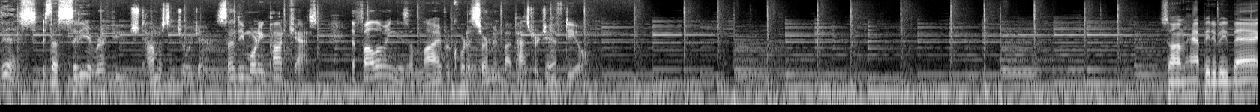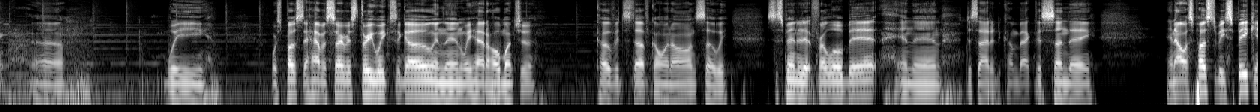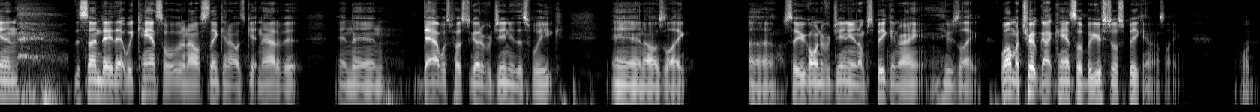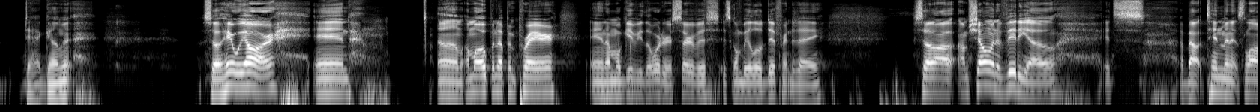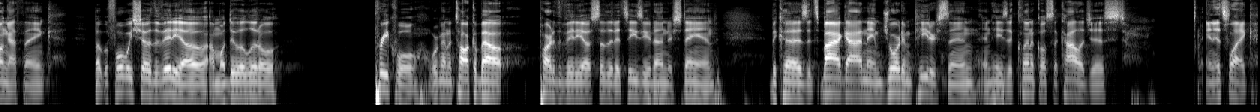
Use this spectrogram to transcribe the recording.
This is the City of Refuge, Thomaston, Georgia, Sunday morning podcast. The following is a live recorded sermon by Pastor Jeff Deel. So I'm happy to be back. Uh, we were supposed to have a service three weeks ago, and then we had a whole bunch of COVID stuff going on, so we suspended it for a little bit and then decided to come back this Sunday. And I was supposed to be speaking the Sunday that we canceled, and I was thinking I was getting out of it. And then Dad was supposed to go to Virginia this week, and I was like, uh, "So you're going to Virginia and I'm speaking, right?" And he was like, "Well, my trip got canceled, but you're still speaking." I was like, "Well, Dad gummit." So here we are, and um, I'm gonna open up in prayer, and I'm gonna give you the order of service. It's gonna be a little different today. So uh, I'm showing a video. It's about 10 minutes long, I think. But before we show the video, I'm gonna do a little prequel. We're gonna talk about part of the video so that it's easier to understand because it's by a guy named Jordan Peterson, and he's a clinical psychologist. And it's like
